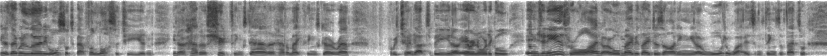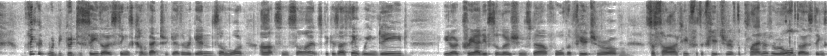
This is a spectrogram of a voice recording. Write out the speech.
you know they were learning all sorts about velocity and you know how to shoot things down and how to make things go around probably turned out to be, you know, aeronautical engineers for all I know, or maybe they're designing, you know, waterways and things of that sort. I think it would be good to see those things come back together again somewhat, arts and science, because I think we need you know, creative solutions now for the future of mm. society, for the future of the planet, and all of those things.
